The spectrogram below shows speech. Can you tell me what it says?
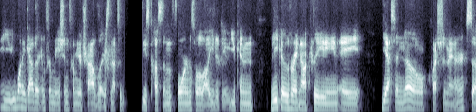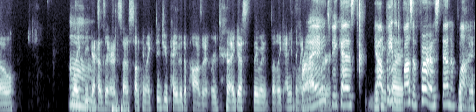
you want to gather information from your travelers and that's what these custom forms will allow you to do. You can, Vika is right now creating a yes and no questionnaire. So like Mm. Vika has there, it says something like, did you pay the deposit? Or I guess they would, but like anything like that. right because yeah pay the deposit first then apply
